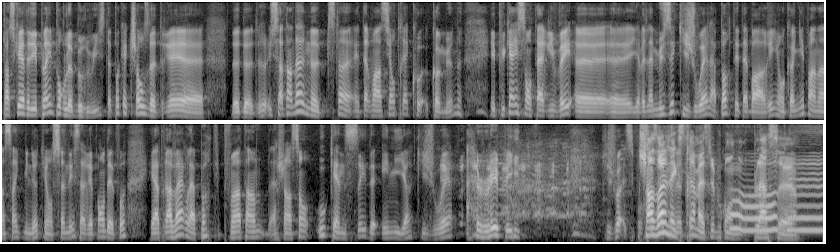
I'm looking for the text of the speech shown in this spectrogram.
parce qu'il y avait des plaintes pour le bruit. C'était pas quelque chose de très. de- de- de- ils s'attendaient à une petite intervention très co- commune. Et puis quand ils sont arrivés, il y avait de la musique qui jouait, la porte était barrée. Ils ont cogné pendant cinq minutes, ils ont sonné, ça répondait pas. Et à travers la porte, ils pouvaient entendre la chanson Who Can Say de Enya qui jouait à repeat. Qui jouait- un extrait, Mathieu, pour qu'on euh,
